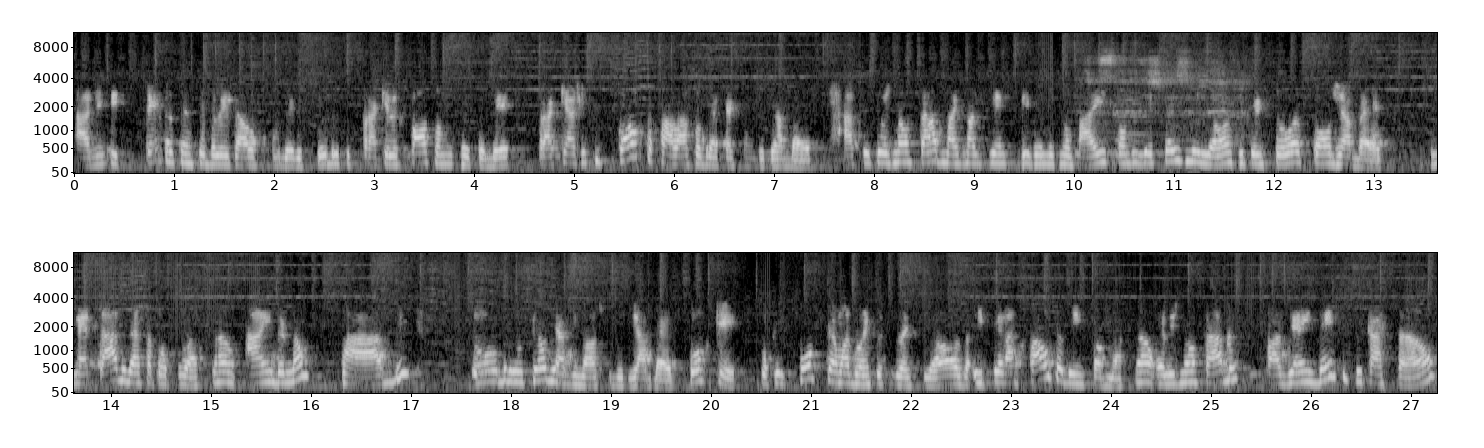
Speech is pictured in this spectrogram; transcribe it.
A gente tenta sensibilizar os poderes públicos para que eles possam nos receber, para que a gente possa falar sobre a questão do diabetes. As pessoas não sabem, mas nós vivemos num país com 16 milhões de pessoas com diabetes. Metade dessa população ainda não sabe sobre o seu diagnóstico de diabetes. Por quê? Porque por ser uma doença silenciosa e pela falta de informação, eles não sabem fazer a identificação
